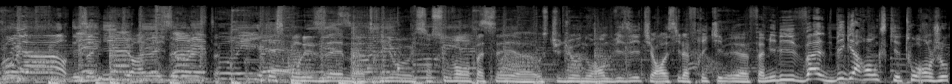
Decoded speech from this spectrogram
Dans le brouillard. Des amis du Réveil de l'Ouest. Qu'est-ce qu'on les aime, Trio. Ils sont souvent passés euh, au studio nous rendre visite. Il y aura aussi la Freaky euh, Family. Vald Bigaranx qui est tourangeau,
